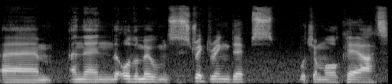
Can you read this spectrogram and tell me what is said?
Um, and then the other movements are strict ring dips, which I'm okay at,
